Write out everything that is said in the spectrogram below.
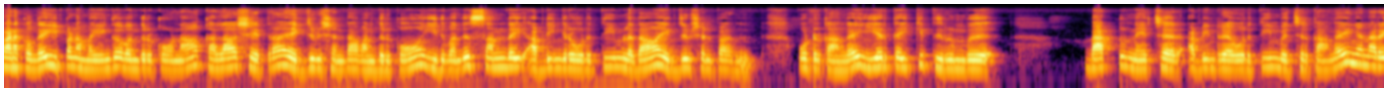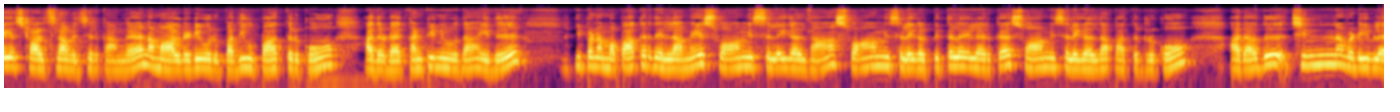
வணக்கங்க. இப்போ நம்ம எங்கே வந்திருக்கோம்னா கலாஷேத்ரா எக்ஸிபிஷன் தான் வந்திருக்கோம். இது வந்து சந்தை அப்படிங்கிற ஒரு தீமில் தான் எக்ஸிபிஷன் ப போட்டிருக்காங்க. இயற்கைக்கு திரும்பு பேக் டு நேச்சர் அப்படின்ற ஒரு தீம் வச்சுருக்காங்க. இங்கே நிறைய ஸ்டால்ஸ்லாம் வச்சுருக்காங்க. நம்ம ஆல்ரெடி ஒரு பதிவு பார்த்துருக்கோம். அதோட கண்டினியூ தான் இது. இப்போ நம்ம பார்க்குறது எல்லாமே சுவாமி சிலைகள் தான். சுவாமி சிலைகள் பித்தளையில் இருக்க சுவாமி சிலைகள் தான் பார்த்துட்ருக்கோம் அதாவது சின்ன வடிவில்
